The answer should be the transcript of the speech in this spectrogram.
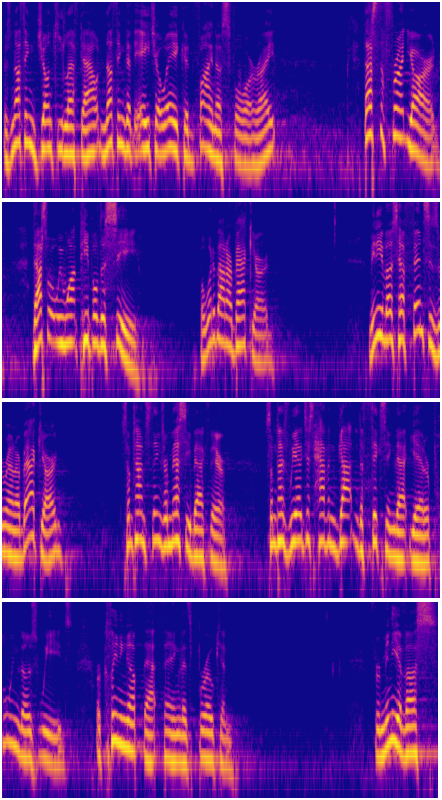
There's nothing junky left out, nothing that the HOA could fine us for, right? That's the front yard. That's what we want people to see. But what about our backyard? Many of us have fences around our backyard. Sometimes things are messy back there. Sometimes we just haven't gotten to fixing that yet, or pulling those weeds, or cleaning up that thing that's broken. For many of us,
